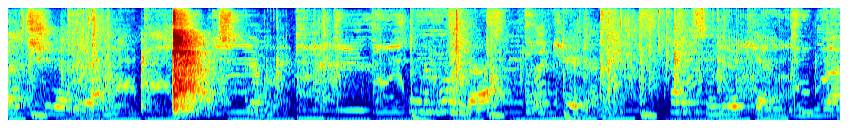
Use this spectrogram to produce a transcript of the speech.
Açıyorum. Dökelim burada.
